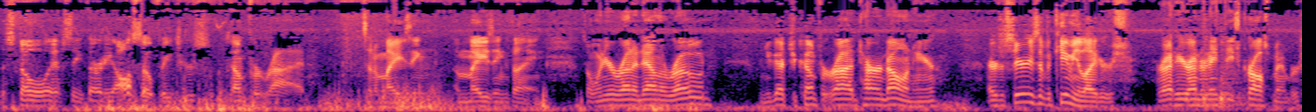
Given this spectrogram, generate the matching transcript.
The Stoll FC30 also features Comfort Ride. It's an amazing, amazing thing. So when you're running down the road and you got your Comfort Ride turned on here, there's a series of accumulators right here underneath these cross members.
